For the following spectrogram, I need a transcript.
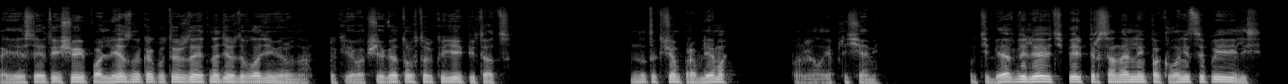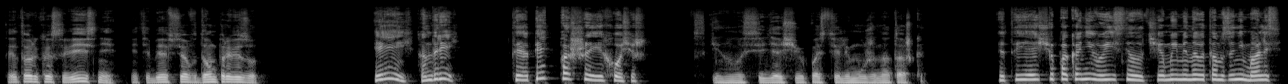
А если это еще и полезно, как утверждает Надежда Владимировна, так я вообще готов только ей питаться. Ну так в чем проблема? Пожал я плечами. У тебя в Белеве теперь персональные поклонницы появились. Ты только свистни, и тебе все в дом привезут. «Эй, Андрей, ты опять по шее хочешь?» — скинулась сидящая у постели мужа Наташка. «Это я еще пока не выяснила, чем именно вы там занимались.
